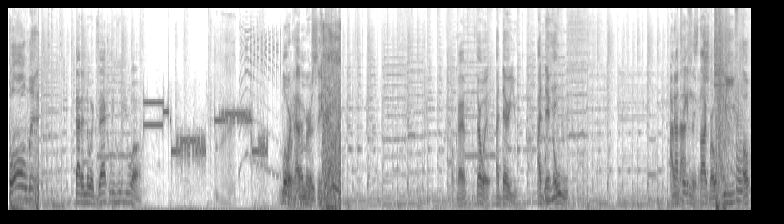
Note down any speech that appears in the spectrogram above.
Ballin'. Gotta know exactly who you are. Lord have mercy. okay, throw it. I dare you. I dare. Oh. You're not, not taking the stock, bro. Weave. Oh.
